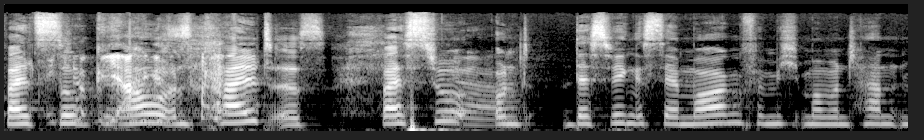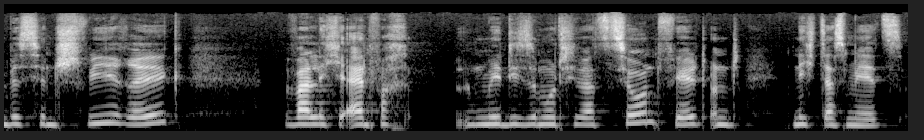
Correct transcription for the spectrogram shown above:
weil es so grau und kalt ist, weißt du? Ja. Und deswegen ist der Morgen für mich momentan ein bisschen schwierig, weil ich einfach mir diese Motivation fehlt und nicht, dass mir jetzt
